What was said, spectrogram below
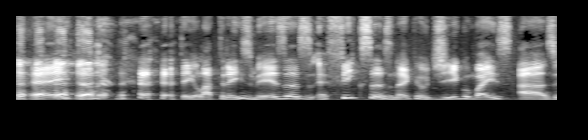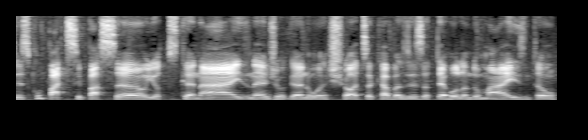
É, então. Tenho lá três mesas é, fixas, né? Que eu digo, mas às vezes com participação em outros canais, né? Jogando one shots acaba às vezes até rolando mais. Então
